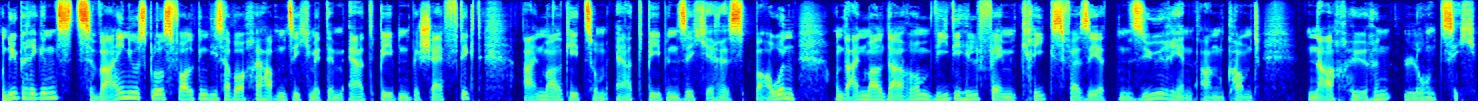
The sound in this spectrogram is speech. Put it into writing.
Und übrigens, zwei News Plus Folgen dieser Woche haben sich mit dem Erdbeben beschäftigt. Einmal geht es um erdbebensicheres Bauen und einmal darum, wie die Hilfe im kriegsversehrten Syrien ankommt. Nachhören lohnt sich.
